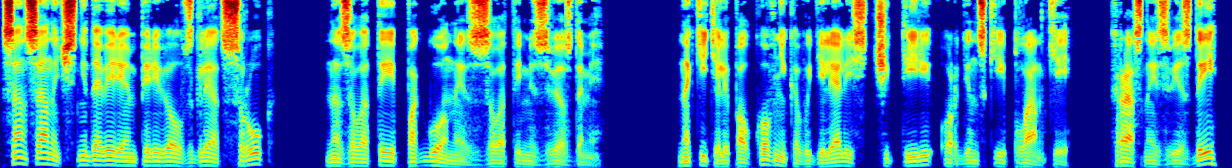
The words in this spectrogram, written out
Сан Саныч с недоверием перевел взгляд с рук на золотые погоны с золотыми звездами. На кителе полковника выделялись четыре орденские планки красной звезды,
